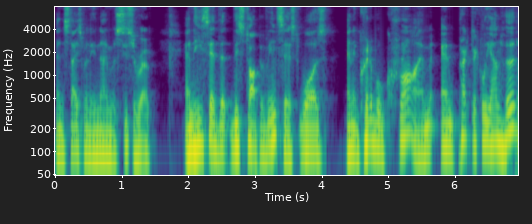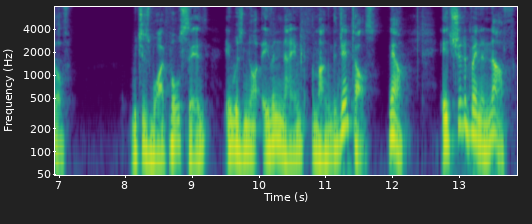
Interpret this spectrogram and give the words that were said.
and statesman, his name was Cicero, and he said that this type of incest was an incredible crime and practically unheard of, which is why Paul said it was not even named among the Gentiles. Now, it should have been enough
